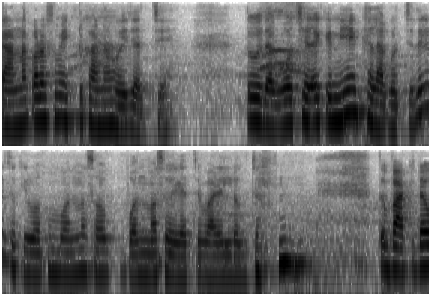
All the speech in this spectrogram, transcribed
রান্না করার সময় একটু খানা হয়ে যাচ্ছে। তো ওই দেখো, ও ছেলেকে নিয়ে খেলা করছে, দেখেছ? কীরকম বদমাস সব বদমাস হয়ে গেছে বাড়ির লোকজন। তো বাকিটাও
